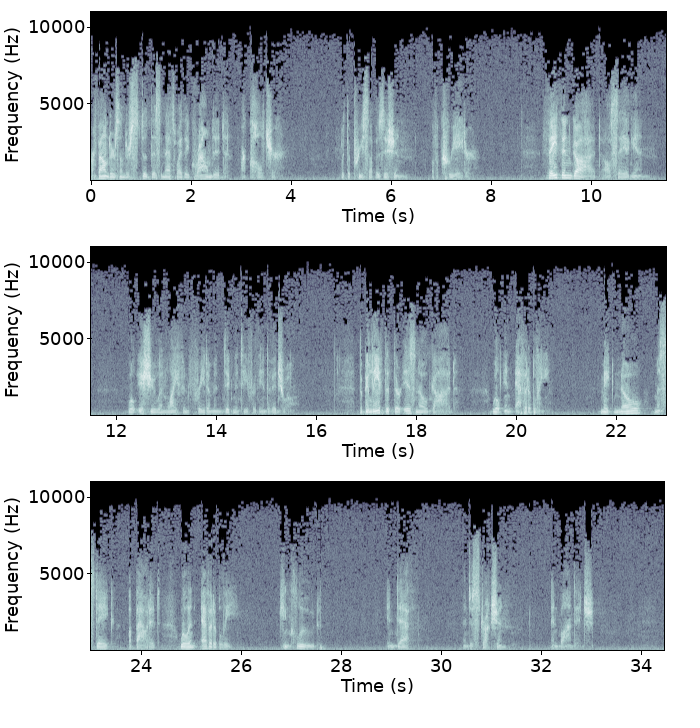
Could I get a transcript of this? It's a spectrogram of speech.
Our founders understood this, and that's why they grounded our culture with the presupposition of a creator. Faith in God, I'll say again, will issue in life and freedom and dignity for the individual. The belief that there is no God will inevitably, make no mistake about it, will inevitably conclude in death and destruction and bondage.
